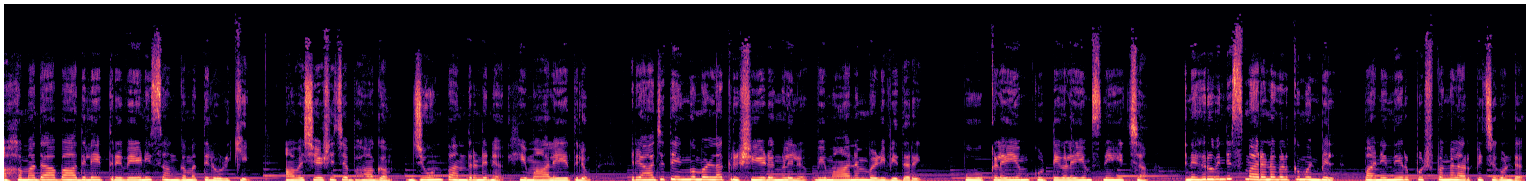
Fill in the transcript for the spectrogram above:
അഹമ്മദാബാദിലെ ത്രിവേണി സംഗമത്തിൽ ഒഴുക്കി അവശേഷിച്ച ഭാഗം ജൂൺ പന്ത്രണ്ടിന് ഹിമാലയത്തിലും രാജ്യത്തെങ്ങുമുള്ള കൃഷിയിടങ്ങളിലും വിമാനം വഴി വിതറി. പൂക്കളെയും കുട്ടികളെയും സ്നേഹിച്ച നെഹ്റുവിന്റെ സ്മരണകൾക്ക് മുൻപിൽ പനിനീർ പുഷ്പങ്ങൾ അർപ്പിച്ചുകൊണ്ട്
